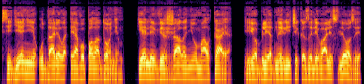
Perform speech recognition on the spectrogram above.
Сиденье ударило Эву по ладоням. Келли визжала, не умолкая. Ее бледное личико заливали слезы,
